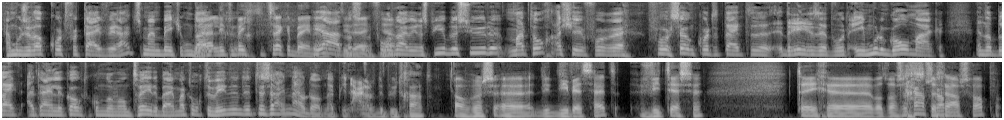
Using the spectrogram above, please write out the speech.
Hij moest er wel kort voor tijd weer uit. is mij een beetje onduidelijk. Ja, hij liep een beetje te trekken benen. Ja, dat was volgens ja. mij weer een spierblessure. Maar toch, als je voor, uh, voor zo'n korte tijd uh, erin gezet wordt... en je moet een goal maken... en dat blijkt uiteindelijk ook, er komt er wel een tweede bij... maar toch de winnende te zijn, nou, dan heb je een aardig debuut gehad. Overigens, uh, die, die wedstrijd, Vitesse tegen, wat was het? Graafschap. De Graafschap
